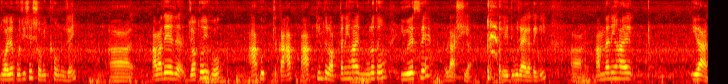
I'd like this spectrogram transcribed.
দু হাজার পঁচিশের সমীক্ষা অনুযায়ী আমাদের যতই হোক, আখ আখ আখ কিন্তু রপ্তানি হয় মূলত ইউএসএ, রাশিয়া। এইটুকু জায়গা থেকেই। আর আমদানি হয় ইরান।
